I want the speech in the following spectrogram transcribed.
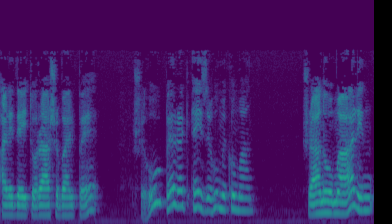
alidei Torah shebalpe, shehu perek eizehu shanu maalin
